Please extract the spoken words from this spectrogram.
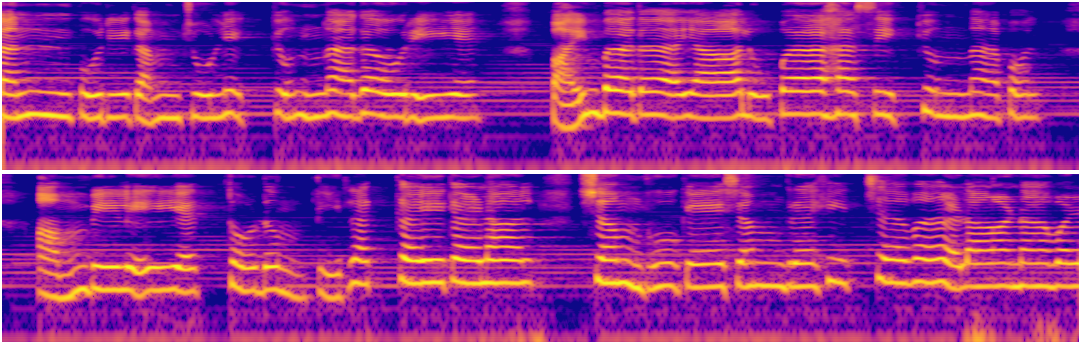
തൻ പുരികം ചുളിക്കുന്ന ഗൗരിയെ പൈമ്പതയാൽ ഉപഹസിക്കുന്ന പോൽ അമ്പിളിയെത്തൊടും തിരക്കൈകളാൽ ശംഭുകേശം ഗ്രഹിച്ചവളാണവൾ.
